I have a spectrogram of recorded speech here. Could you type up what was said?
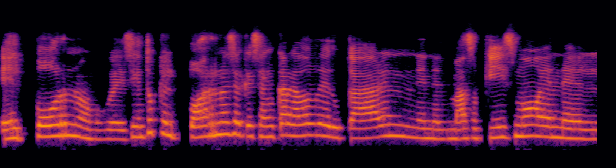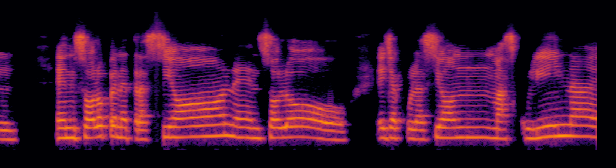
el porno, güey. Siento que el porno es el que se ha encargado de educar en, en el masoquismo, en el en solo penetración, en solo eyaculación masculina,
